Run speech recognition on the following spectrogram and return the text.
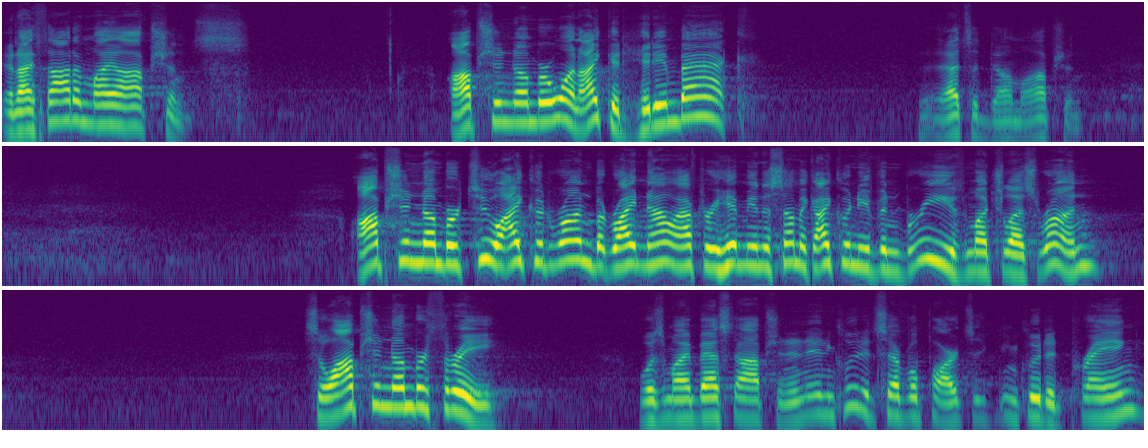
And I thought of my options. Option number one, I could hit him back. That's a dumb option. Option number two, I could run, but right now, after he hit me in the stomach, I couldn't even breathe, much less run. So, option number three was my best option, and it included several parts. It included praying,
